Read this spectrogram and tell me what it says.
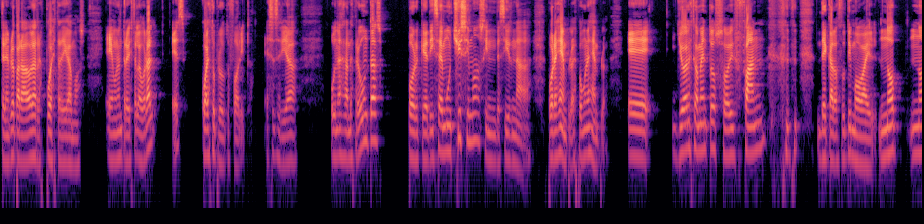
tener preparado la respuesta, digamos, en una entrevista laboral es ¿cuál es tu producto favorito? Esa sería una de las grandes preguntas porque dice muchísimo sin decir nada. Por ejemplo, les pongo un ejemplo. Eh, yo en este momento soy fan de Call of Duty Mobile. No, no,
